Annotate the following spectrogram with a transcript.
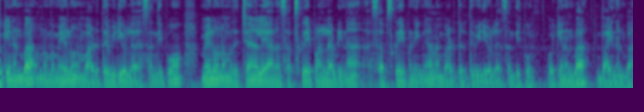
ஓகே நண்பா நம்ம மேலும் நம்ம அடுத்த வீடியோவில் சந்திப்போம். மேலும் நமது சேனலை யாரும் சப்ஸ்கிரைப் பண்ணல அப்படின்னா சப்ஸ்கிரைப் பண்ணிக்கங்க. நம்ம அடுத்தடுத்த வீடியோவில் சந்திப்போம். ஓகே நண்பா பாய் நண்பா.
